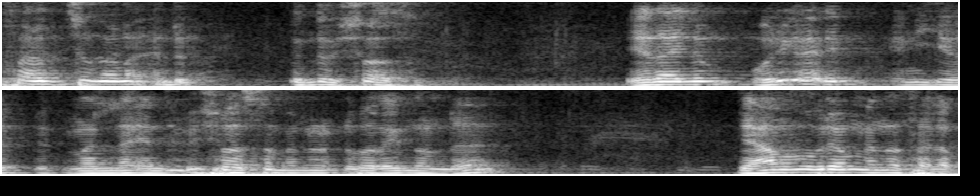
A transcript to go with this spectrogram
സാധിച്ചു എന്നാണ് എന്റെ എന്റെ വിശ്വാസം. ഏതായാലും ഒരു കാര്യം എനിക്ക് നല്ല എന്റെ വിശ്വാസം എന്നോട് പറയുന്നുണ്ട്. രാമപുരം എന്ന സ്ഥലം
